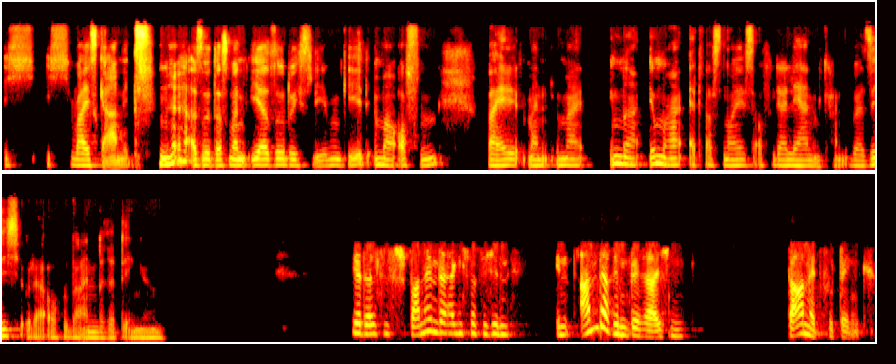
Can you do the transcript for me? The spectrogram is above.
ich, ich weiß gar nichts. Ne? Also dass man eher so durchs Leben geht, immer offen, weil man immer, immer, immer etwas Neues auch wieder lernen kann über sich oder auch über andere Dinge. Ja, das ist spannend eigentlich, dass ich in, in anderen Bereichen gar nicht so denke.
